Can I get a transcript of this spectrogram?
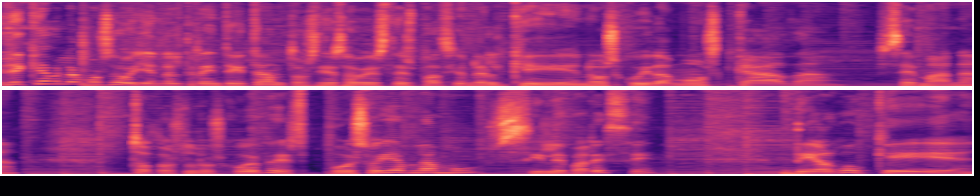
de qué hablamos hoy en el treinta y tantos? Ya sabes, este espacio en el que nos cuidamos cada semana, todos los jueves. Pues hoy hablamos, si le parece, de algo que,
